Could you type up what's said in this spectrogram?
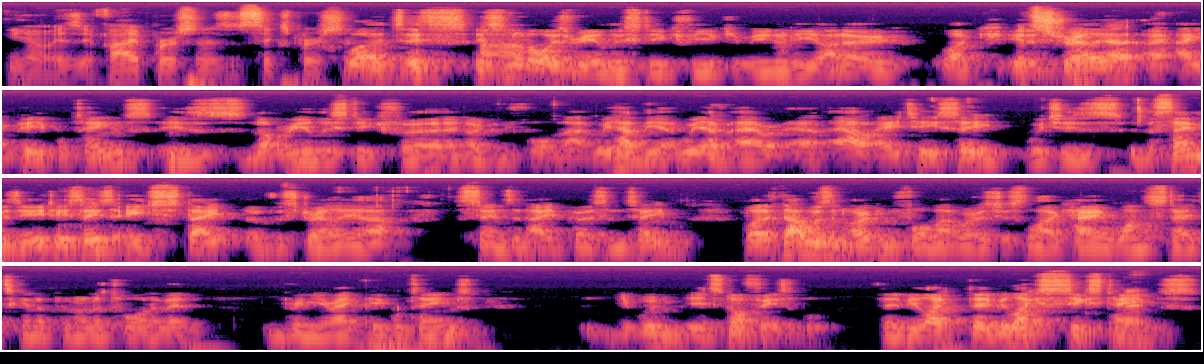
You know, is it five person? Is it six person? Well, it's it's, it's um, not always realistic for your community. I know, like in Australia, true. eight people teams is not realistic for an open format. We have the we have our, our ATC, which is the same as the ETC. So each state of Australia sends an eight person team. But if that was an open format where it's just like, hey, one state's going to put on a tournament, bring your eight people teams, you wouldn't. It's not feasible. There'd be like there'd be like six teams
